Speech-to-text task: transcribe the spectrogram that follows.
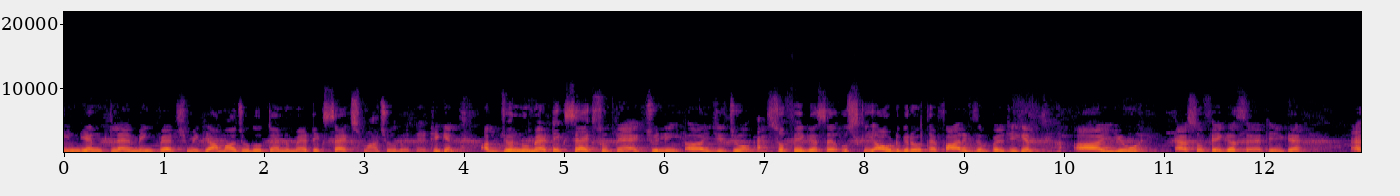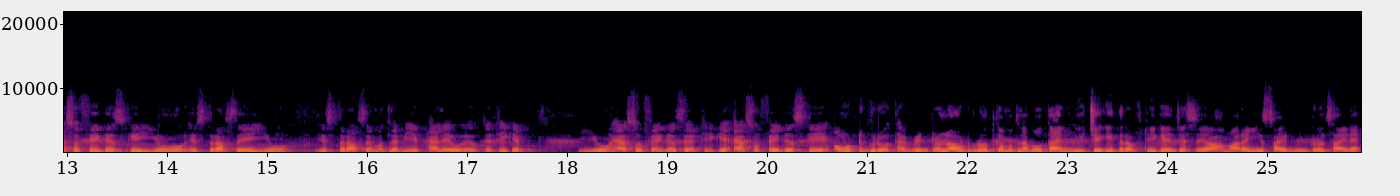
इंडियन क्लाइंबिंग पैच में क्या मौजूद होते हैं? नोमेटिक सेक्स मौजूद होते हैं, ठीक है? अब जो नोमेटिक सेक्स होते हैं एक्चुअली ये जो एसोफेगस है, उसकी आउट ग्रोथ है। फॉर एग्जांपल ठीक है? यूँ एसोफेगस है, ठीक है? एसोफेगस के यूँ इस तरफ़ से, यूँ इस तरफ़ से मतलब ये फैले हुए होते हैं, ठीक है? यूँ एसोफेगस है, ठीक है? एसोफेगस के आउट ग्रोथ है विंट्रल आउट ग्रोथ का मतलब होता है नीचे की तरफ़, ठीक है? जैसे हमारा ये साइड विंट्रल साइड है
